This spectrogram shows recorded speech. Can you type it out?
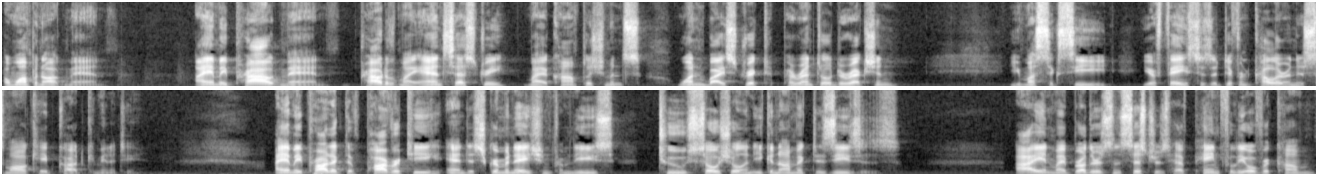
a Wampanoag man. I am a proud man, proud of my ancestry, my accomplishments, won by strict parental direction. You must succeed. Your face is a different color in this small Cape Cod community. I am a product of poverty and discrimination from these two social and economic diseases. I and my brothers and sisters have painfully overcome,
